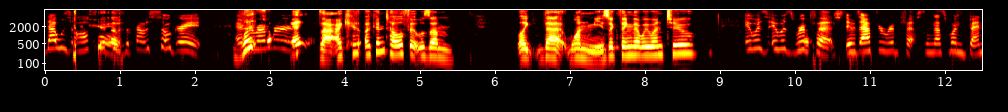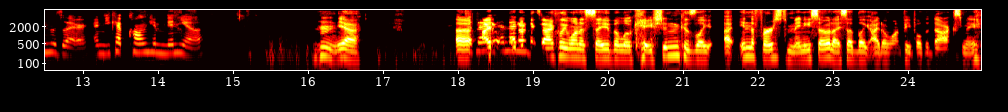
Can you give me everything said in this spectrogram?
That was awful, Yeah. but that was so great. And What I remember, that? I can I couldn't tell if it was um like that one music thing that we went to. it was it was Ribfest. It was after Ribfest, and that's when Ben was there, and you kept calling him Ninya. Hmm, yeah. Uh, then- I, and I don't exactly want to say the location because, like, uh, in the first mini-sode, I said like I don't want people to dox me,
